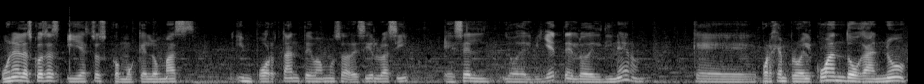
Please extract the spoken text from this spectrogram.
una de las cosas, y esto es como que lo más importante, vamos a decirlo así, es el, lo del billete, lo del dinero. Que, por ejemplo, él cuando ganó,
